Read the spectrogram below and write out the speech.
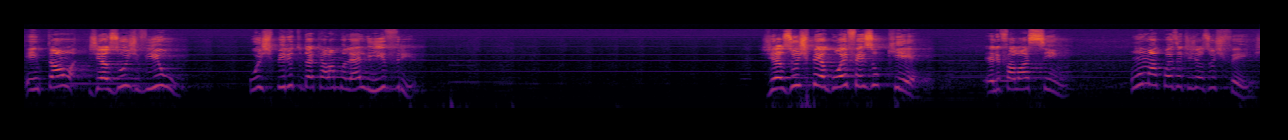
Então, Jesus viu o espírito daquela mulher livre. Jesus pegou e fez o quê? Ele falou assim: uma coisa que Jesus fez,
